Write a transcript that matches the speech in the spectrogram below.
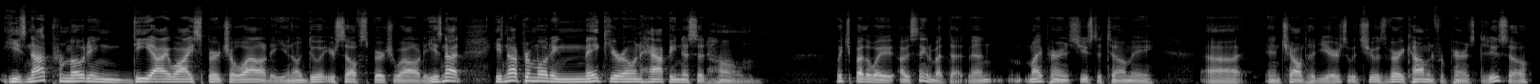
he's not promoting DIY spirituality, you know, do-it-yourself spirituality. He's not he's not promoting make your own happiness at home. Which, by the way, I was thinking about that, Ben. My parents used to tell me uh, in childhood years, which was very common for parents to do so.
